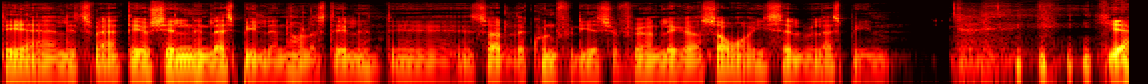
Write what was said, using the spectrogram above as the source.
det er lidt svært. Det er jo sjældent, en lastbil den holder stille. Det, så er det da kun fordi, at chaufføren ligger og sover i selve lastbilen. ja.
